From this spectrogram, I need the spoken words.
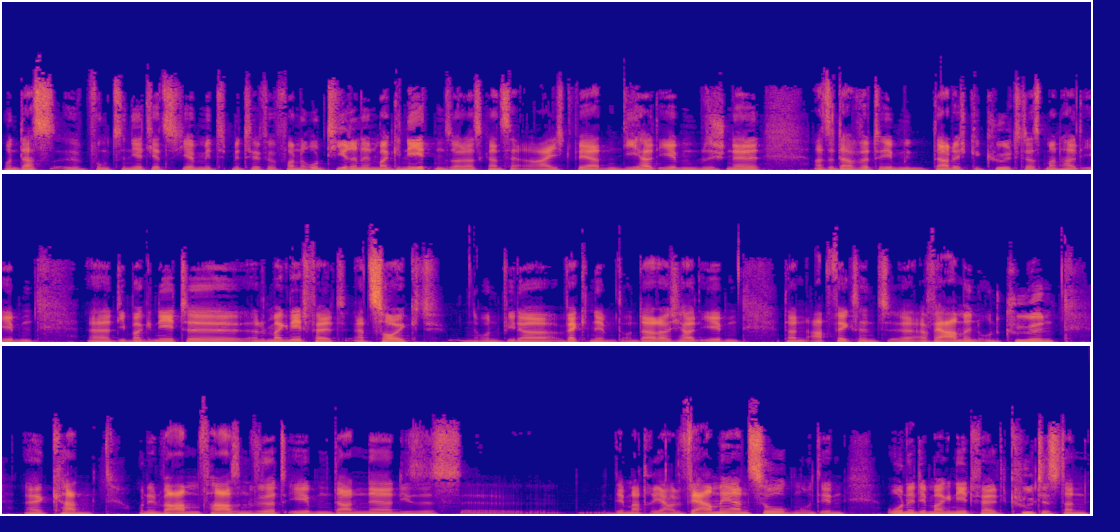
Und das äh, funktioniert jetzt hier mit, mit Hilfe von rotierenden Magneten soll das Ganze erreicht werden, die halt eben schnell, also da wird eben dadurch gekühlt, dass man halt eben äh, die Magnete, ein Magnetfeld erzeugt und wieder wegnimmt und dadurch halt eben dann abwechselnd äh, erwärmen und kühlen äh, kann. Und in warmen Phasen wird eben dann äh, dieses äh, dem Material Wärme entzogen und in, ohne dem Magnetfeld kühlt es dann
